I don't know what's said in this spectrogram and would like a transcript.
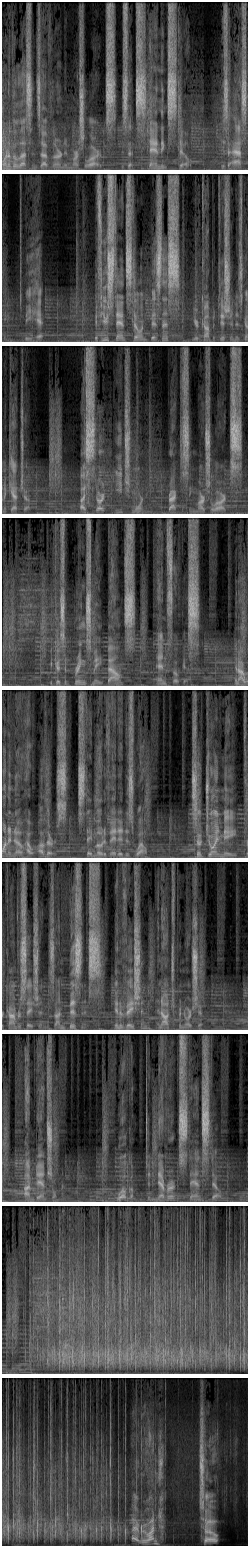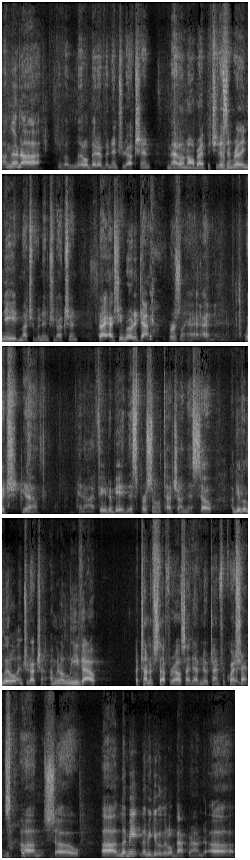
One of the lessons I've learned in martial arts is that standing still is asking to be hit. If you stand still in business, your competition is going to catch up. I start each morning practicing martial arts because it brings me balance and focus. And I want to know how others stay motivated as well. So join me for conversations on business, innovation, and entrepreneurship. I'm Dan Schulman. Welcome to Never Stand Still. Hi, everyone. So I'm going to give a little bit of an introduction Madeleine Albright, but she doesn't really need much of an introduction. But I actually wrote it down personally, I, I, which, you know, you know, I figured to be this personal touch on this. So I'll give a little introduction. I'm going to leave out a ton of stuff, or else I'd have no time for questions. um, so uh, let me let me give a little background. Uh,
